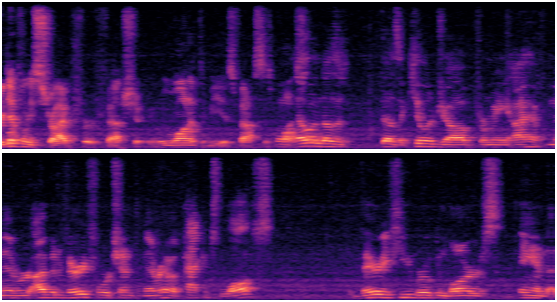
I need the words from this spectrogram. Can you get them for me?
we definitely strive for fast shipping. We want it to be as fast as Well, possible. Ellen does a does a killer job for me. I have never. I've been very fortunate to never have a package lost. Very few broken bars, and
